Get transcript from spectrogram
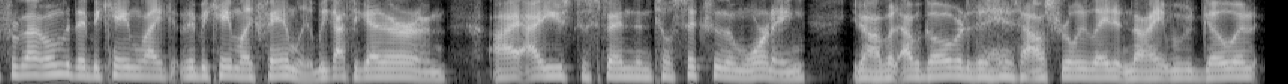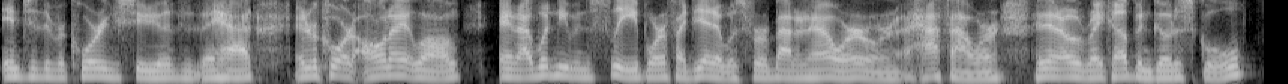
from that moment they became like they became like family. We got together and I, I used to spend until six in the morning. You know, I would I would go over to the, his house really late at night. We would go in, into the recording studio that they had and record all night long. And I wouldn't even sleep, or if I did, it was for about an hour or a half hour. And then I would wake up and go to school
